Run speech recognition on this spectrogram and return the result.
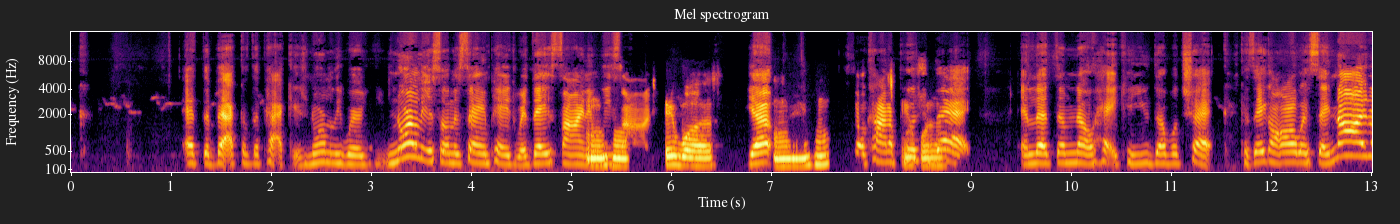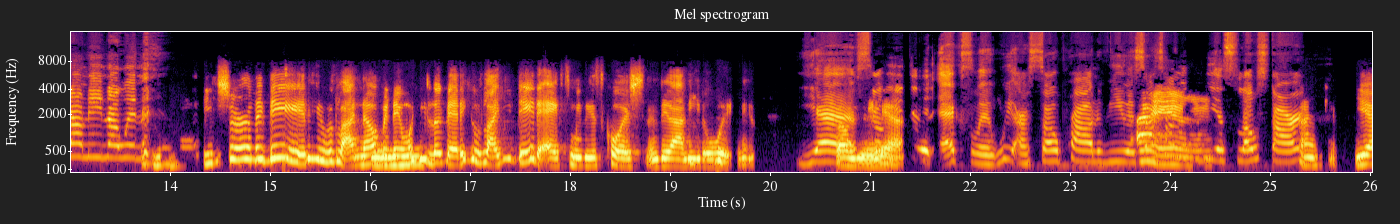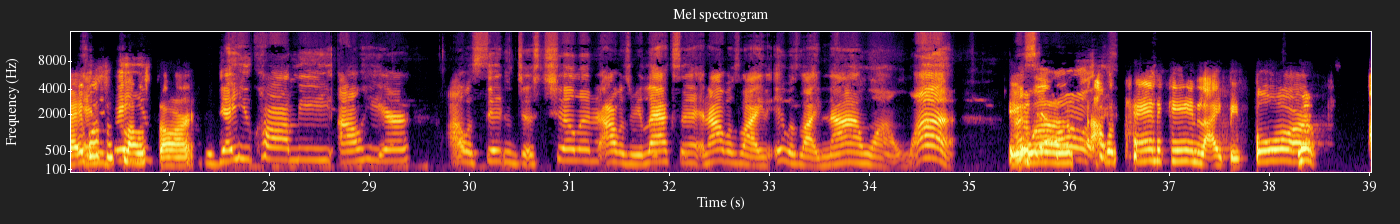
at the back of the package? Normally, where normally it's on the same page where they sign and we Mhm. sign. It was. Yep. hmm So kind of push back and let them know, hey, can you double check? Because they're gonna always say, No, I don't need no witness. He surely did. He was like, no, but then when he looked at it, he was like, you did ask me this question. Did I need a witness? Yes, so yeah. you did excellent. We are so proud of you. And I sometimes it can be a slow start. Thank you. Yeah, it And was a slow you- start. The day you called me out here, I was sitting just chilling. I was relaxing, and I was like, it was like 911. It I said, was. oh. I was panicking like before. Well-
